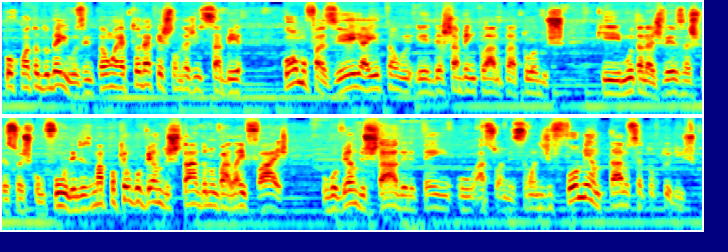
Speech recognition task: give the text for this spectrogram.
por conta do Deuse. Então é toda a questão da gente saber como fazer e aí então, e deixar bem claro para todos que muitas das vezes as pessoas confundem, dizem, mas por que o governo do estado não vai lá e faz? O governo do estado ele tem a sua missão de fomentar o setor turístico.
